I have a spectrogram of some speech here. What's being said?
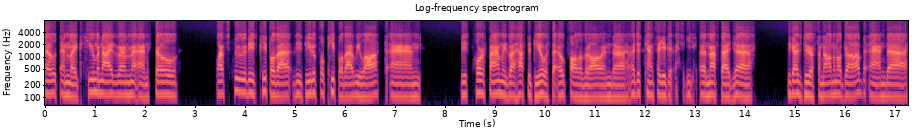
out and like humanize them and show us through these people that these beautiful people that we lost and these poor families that have to deal with the outfall of it all. And uh, I just can't say you get enough that uh, you guys do a phenomenal job. And uh,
